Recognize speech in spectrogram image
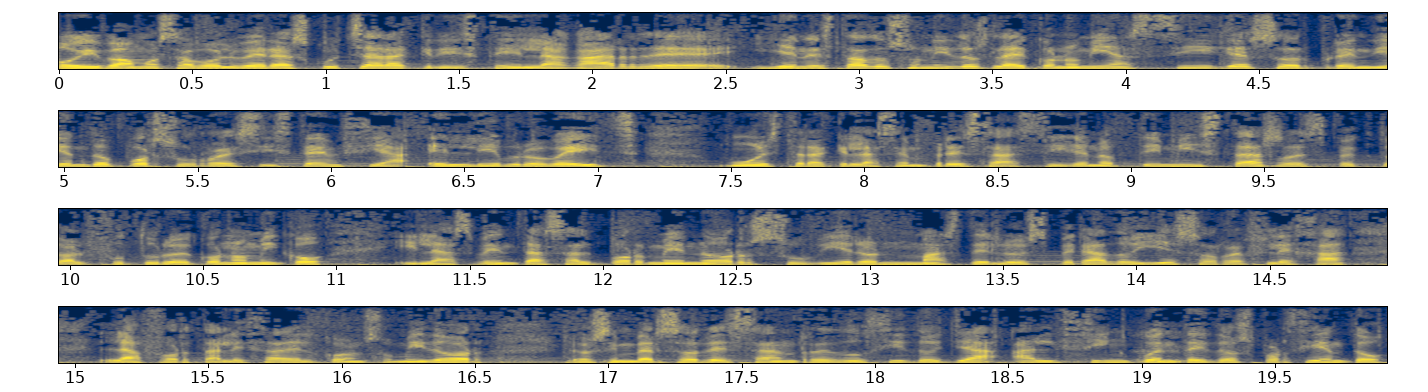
Hoy vamos a volver a escuchar a Christine Lagarde eh, y en Estados Unidos la economía sigue sorprendiendo por su resistencia. El libro Bates muestra que las empresas siguen optimistas respecto al futuro económico y las ventas al por menor subieron más de lo esperado y eso refleja la fortaleza del consumidor. Los inversores han reducido ya al 52%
